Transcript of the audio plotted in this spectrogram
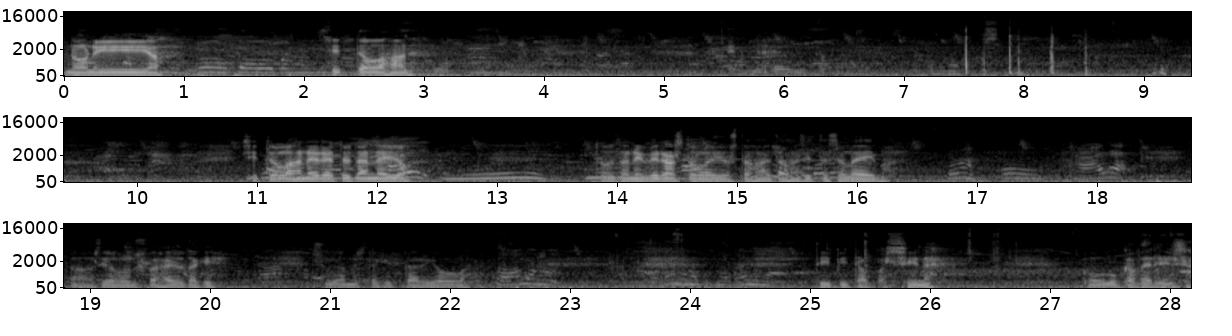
No niin, ja sitten ollaan Sitten ollaan edetty tänne jo tuota, niin virastolle, josta haetaan sitten se leima. Jaa, siellä olisi vähän jotakin syömistäkin tarjolla. Tipitapas siinä koulukaverinsa.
